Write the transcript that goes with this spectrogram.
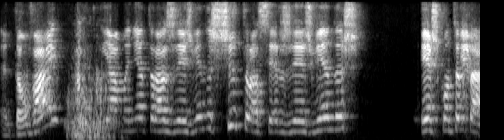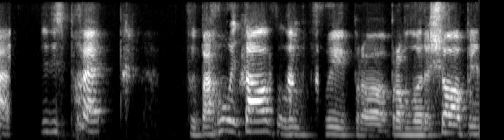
Então vai, e amanhã traz 10 vendas. Se trouxeres 10 vendas, és contratado. Eu disse: porra. Fui para a rua e tal, fui para o, para o Beloura Shopping,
